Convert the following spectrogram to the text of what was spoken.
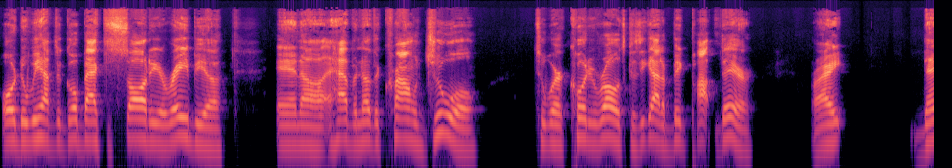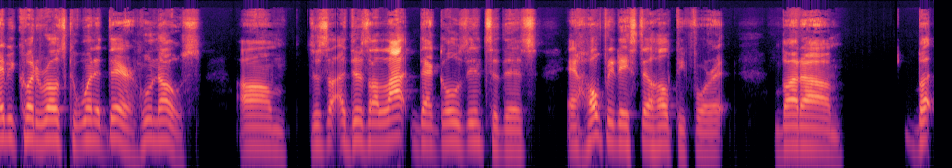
Or do we have to go back to Saudi Arabia and uh have another crown jewel to where Cody Rhodes, because he got a big pop there, right? Maybe Cody Rhodes could win it there. Who knows? Um, there's a, there's a lot that goes into this, and hopefully they still healthy for it. But um, but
